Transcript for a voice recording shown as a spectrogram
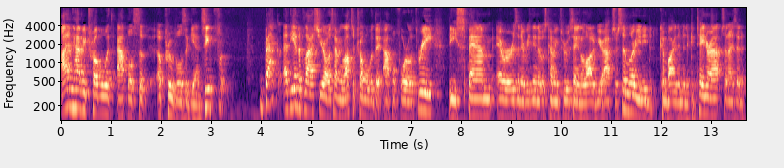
I'm having trouble with Apple approvals again. See, back at the end of last year, I was having lots of trouble with the Apple 403, the spam errors and everything that was coming through saying a lot of your apps are similar, you need to combine them into container apps. And I said,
